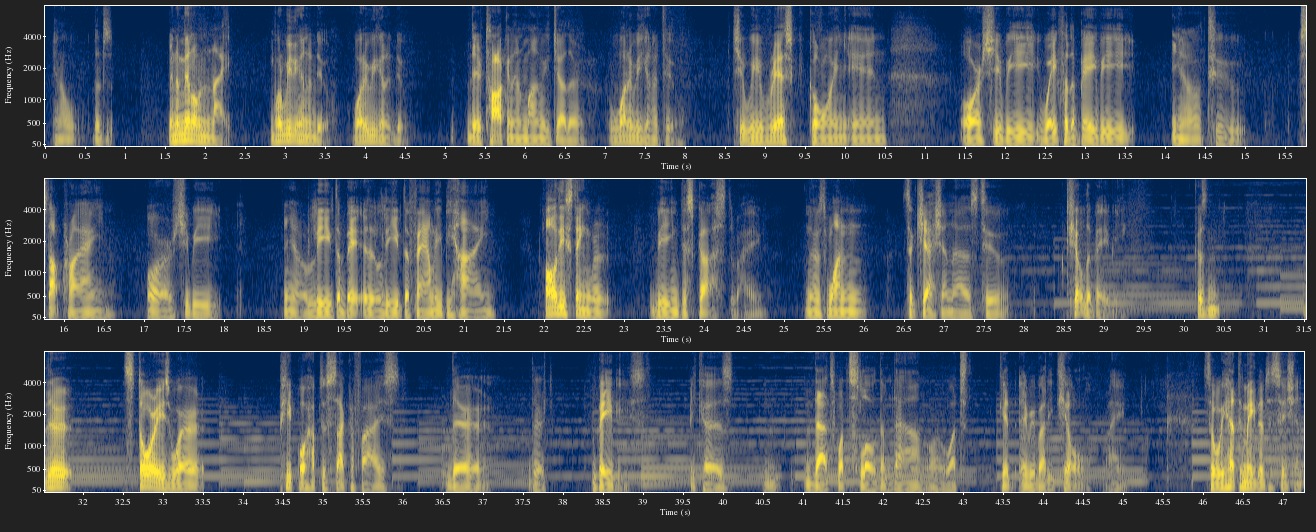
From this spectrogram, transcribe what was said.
you know, in the middle of the night, what are we going to do? What are we going to do? They're talking among each other. What are we going to do? Should we risk going in, or should we wait for the baby, you know, to stop crying, or should we, you know, leave the ba- uh, leave the family behind? All these things were being discussed, right? There was one suggestion as to kill the baby, because there are stories where people have to sacrifice their their babies because that's what slowed them down or what get everybody killed, right? So we had to make the decision.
